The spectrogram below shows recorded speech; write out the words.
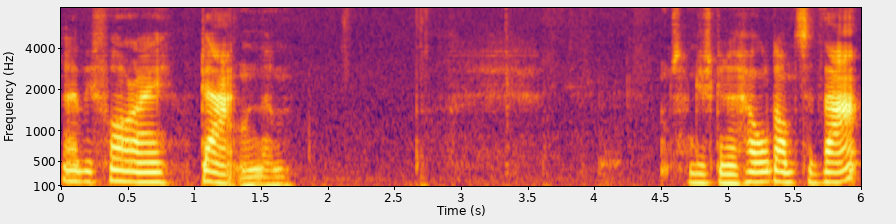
Now before I darken them. So I'm just going to hold on to that.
